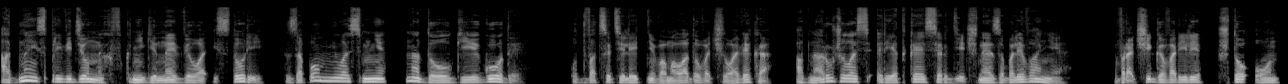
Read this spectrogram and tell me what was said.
Одна из приведенных в книге Невилла историй запомнилась мне на долгие годы. У 20-летнего молодого человека обнаружилось редкое сердечное заболевание. Врачи говорили, что он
